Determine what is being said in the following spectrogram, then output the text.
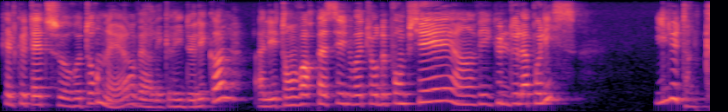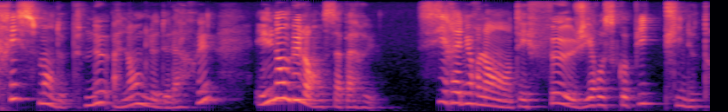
Quelques têtes se retournèrent vers les grilles de l'école. Allait-on voir passer une voiture de pompiers, un véhicule de la police Il y eut un crissement de pneus à l'angle de la rue et une ambulance apparut, sirène hurlante et feu gyroscopique clignotant.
